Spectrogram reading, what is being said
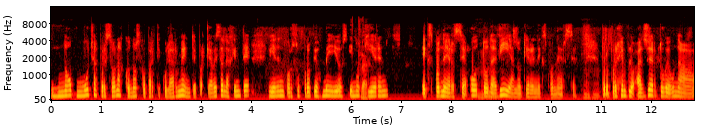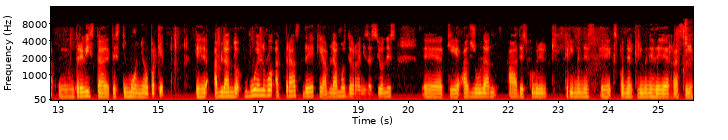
no muchas personas conozco particularmente, porque a veces la gente viene por sus propios medios y no quieren exponerse o todavía no quieren exponerse. Pero, por ejemplo, ayer tuve una eh, entrevista de testimonio, porque eh, hablando, vuelvo atrás de que hablamos de organizaciones eh, que ayudan a descubrir crímenes, exponer crímenes de guerra. ¿sí?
